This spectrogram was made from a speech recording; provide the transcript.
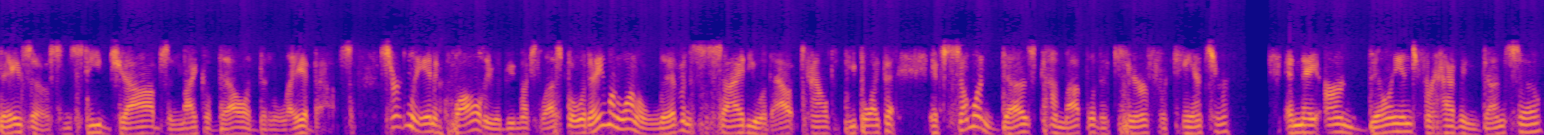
Bezos and Steve Jobs and Michael Dell had been layabouts? Certainly inequality would be much less, but would anyone want to live in a society without talented people like that? If someone does come up with a cure for cancer and they earn billions for having done so,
